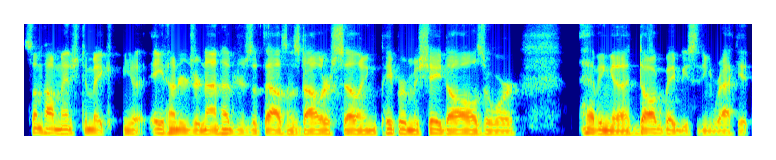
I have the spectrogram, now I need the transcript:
somehow managed to make you know eight hundreds or nine hundreds of thousands of dollars selling paper mache dolls or having a dog babysitting racket.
